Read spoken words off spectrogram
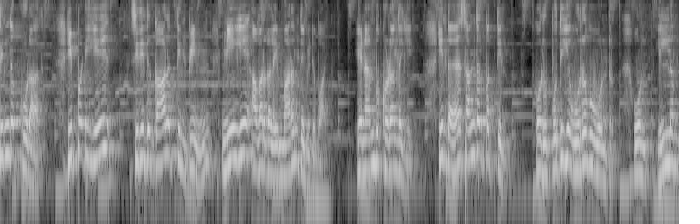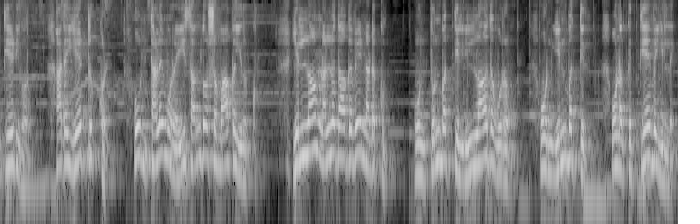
சிந்தக்கூடாது. இப்படியே சிறிது காலத்தின் பின் நீயே அவர்களை மறந்து விடுவாய். என் அன்பு குழந்தையே இந்த சந்தர்ப்பத்தில் ஒரு புதிய உறவு ஒன்று உன் இல்லம் தேடி வரும். அதை ஏற்றுக்கொள். உன் தலைமுறை சந்தோஷமாக இருக்கும். எல்லாம் நல்லதாகவே நடக்கும். உன் துன்பத்தில் இல்லாத உறவு உன் இன்பத்தில் உனக்கு தேவையில்லை.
